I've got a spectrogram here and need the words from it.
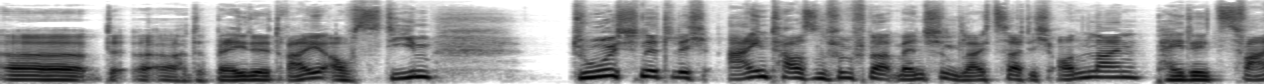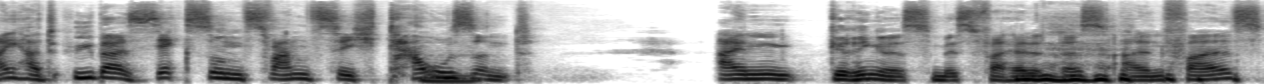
äh, äh hatte Payday 3 auf Steam durchschnittlich 1500 Menschen gleichzeitig online. Payday 2 hat über 26.000 ein geringes Missverhältnis allenfalls.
